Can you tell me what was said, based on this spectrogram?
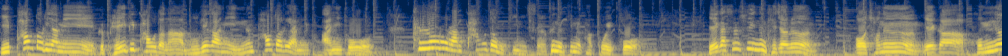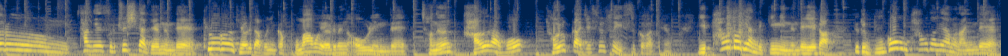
이 파우더리함이 그 베이비 파우더나 무게감이 있는 파우더리함이 아니고 플로럴한 파우더 느낌이 있어요. 그 느낌을 갖고 있고 얘가 쓸 수 있는 계절은 어, 저는 얘가 봄, 여름 타겟으로 출시가 되었는데 플로럴 계열이다 보니까 봄하고 여름에는 어울리는데 저는 가을하고 겨울까지 쓸 수 있을 것 같아요. 이 파우더리한 느낌이 있는데 얘가 이렇게 무거운 파우더리함은 아닌데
